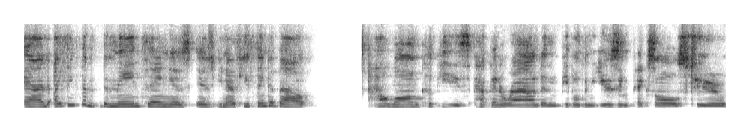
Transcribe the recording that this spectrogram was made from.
and i think the the main thing is is you know if you think about how long cookies have been around and people have been using pixels to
